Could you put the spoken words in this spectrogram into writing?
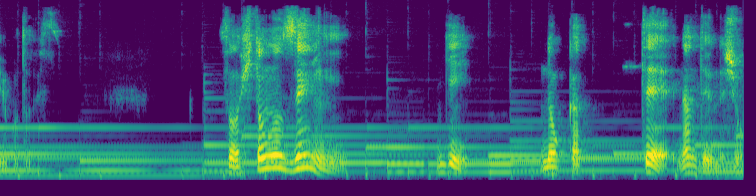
いうことです。その人の善意に乗っかって、なんて言うんでしょう。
